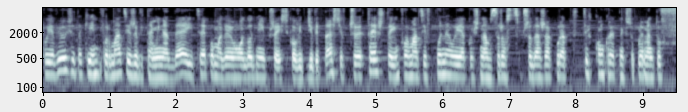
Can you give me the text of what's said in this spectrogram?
pojawiły się takie informacje, że witamina D i C pomagają łagodniej przejść COVID-19 czy też te informacje wpłynęły jakoś na wzrost sprzedaży akurat tych konkretnych suplementów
